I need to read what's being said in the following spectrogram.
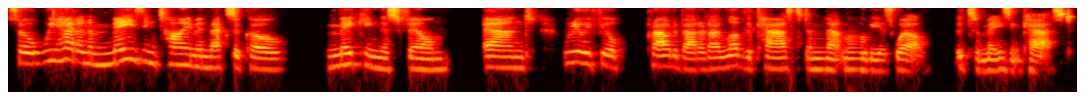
So we had an amazing time in Mexico making this film and really feel proud about it. I love the cast in that movie as well. It's amazing cast.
